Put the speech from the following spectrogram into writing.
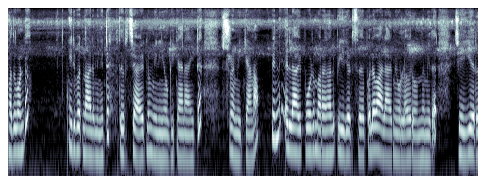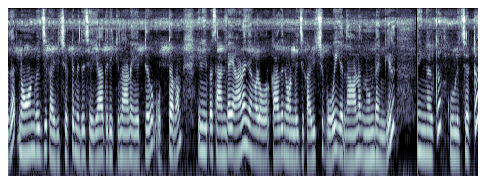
അതുകൊണ്ട് ഇരുപത്തിനാല് മിനിറ്റ് തീർച്ചയായിട്ടും വിനിയോഗിക്കാനായിട്ട് ശ്രമിക്കണം. പിന്നെ എല്ലായ്പ്പോഴും പറയുന്ന പോലെ പീരിയഡ്സ് പുലവാലായ്മയുള്ളവരൊന്നും ഇത് ചെയ്യരുത്. നോൺ വെജ് കഴിച്ചിട്ടും ഇത് ചെയ്യാതിരിക്കുന്നതാണ് ഏറ്റവും ഉത്തമം. ഇനിയിപ്പോൾ സൺഡേ ആണ് ഞങ്ങൾ ഓർക്കാതെ നോൺ വെജ് കഴിച്ചു പോയി എന്നാണെന്നുണ്ടെങ്കിൽ നിങ്ങൾക്ക് കുളിച്ചിട്ട്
